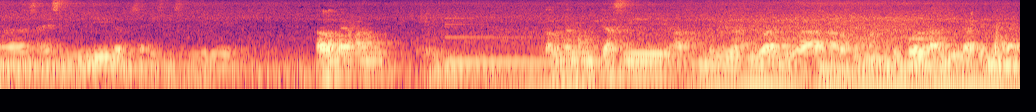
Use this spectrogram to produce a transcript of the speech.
eh, saya sendiri nggak bisa istri sendiri. Kalau memang kalau memang dikasih alhamdulillah dua dua. Kalau memang jebol lagi kakeknya nggak.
